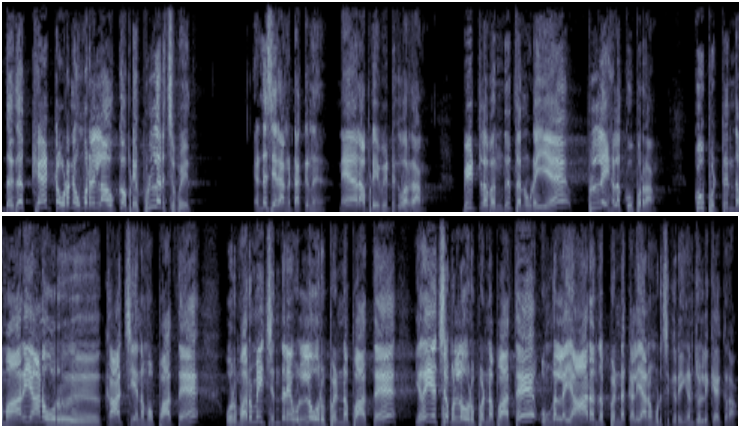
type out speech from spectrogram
இந்த இதை கேட்ட உடனே உமரல்லாவுக்கு அப்படியே புல்லரிச்சு போயிடுது. என்ன செய்யறாங்க டக்குன்னு நேரம் அப்படியே வீட்டுக்கு வர்றாங்க. வீட்டில் வந்து தன்னுடைய பிள்ளைகளை கூப்பிடுறாங்க. கூப்பிட்டு இந்த மாதிரியான ஒரு காட்சியை நம்ம பார்த்தேன். ஒரு மறுமை சிந்தனை உள்ள ஒரு பெண்ணை பார்த்தேன் இரையச்சம் உள்ள ஒரு பெண்ணை பார்த்து உங்களில் யார் அந்த பெண்ணை கல்யாணம் முடிச்சுக்கிறீங்கன்னு சொல்லி கேட்குறான்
